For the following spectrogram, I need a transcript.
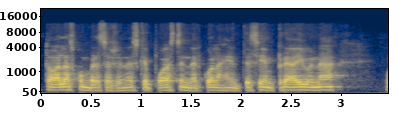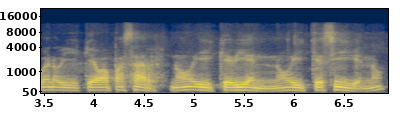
todas las conversaciones que puedas tener con la gente, siempre hay una, bueno, ¿y qué va a pasar? ¿No? ¿Y qué bien? ¿No? ¿Y qué sigue? ¿No?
